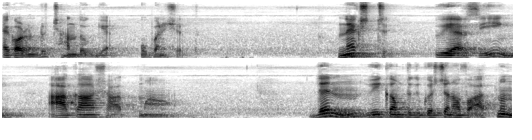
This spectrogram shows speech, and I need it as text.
according to Chandogya Upanishad next we are seeing Akashatma then we come to the question of Atman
